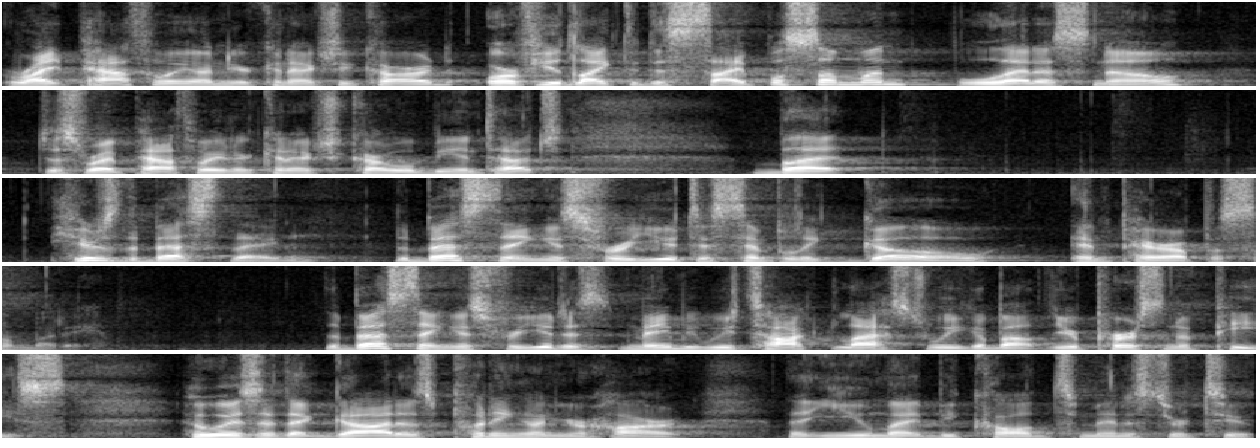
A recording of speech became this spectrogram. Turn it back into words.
Write pathway on your connection card. Or if you'd like to disciple someone, let us know. Just write pathway on your connection card. We'll be in touch. But here's the best thing the best thing is for you to simply go and pair up with somebody. The best thing is for you to, maybe we talked last week about your person of peace. Who is it that God is putting on your heart that you might be called to minister to?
